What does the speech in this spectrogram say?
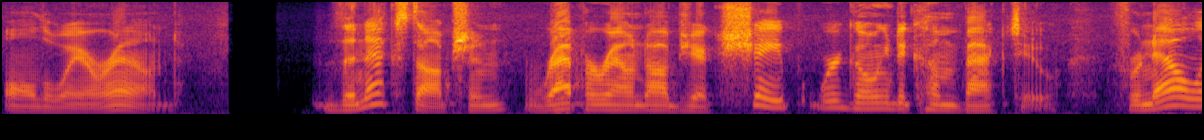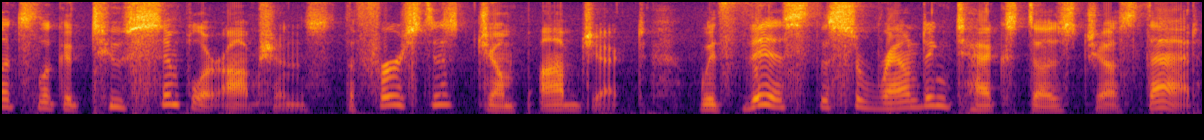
all the way around. The next option, Wrap Around Object Shape, we're going to come back to. For now, let's look at two simpler options. The first is Jump Object. With this, the surrounding text does just that.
